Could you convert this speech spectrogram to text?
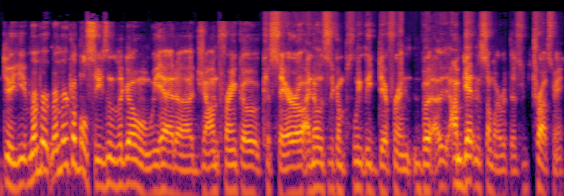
Dude, you remember remember a couple seasons ago when we had uh, Gianfranco Cassaro? I know this is a completely different, but I, I'm getting somewhere with this. Trust me.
